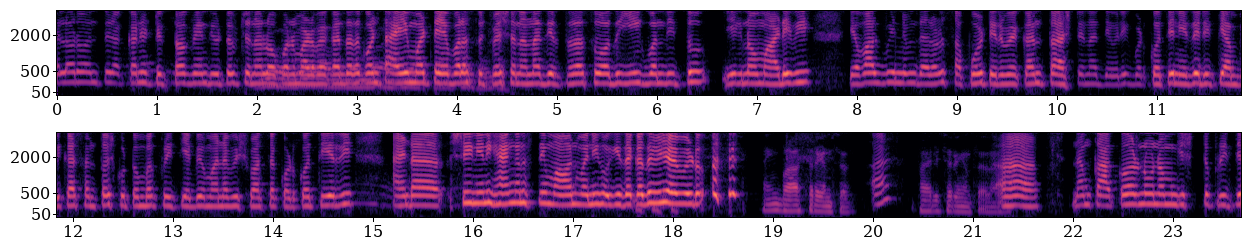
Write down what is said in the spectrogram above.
ಎಲ್ಲರೂ ಅಂತೀರಿ ಅಕ್ಕ ನೀವು ಟಿಕ್ಟಾಕ್ನಿಂದ ಯೂಟ್ಯೂಬ್ ಚಾನಲ್ ಓಪನ್ ಮಾಡ್ಬೇಕಂತ. ಅದಕ್ಕೊಂದು ಟೈಮ್ ಟೇಬಲ್ ಸಿಚುವೇಶನ್ ಅನ್ನೋದು ಇರ್ತದ. ಸೊ ಅದು ಈಗ ಬಂದಿತ್ತು. ಈಗ ನಾವು ಮಾಡೀವಿ. ಯಾವಾಗ ಭೀ ನಿಮ್ದು ಎಲ್ಲರೂ ಸಪೋರ್ಟ್ ಇರಬೇಕಂತ ಅಷ್ಟೇ ನಾ ದೇವ್ರಿಗೆ ಬಿಡ್ಕೋತೀನಿ. ಇದೇ ರೀತಿ ಅಂಬಿಕಾ ಸಂತೋಷ್ ಕುಟುಂಬಕ್ಕೆ ಪ್ರೀತಿ ಅಭಿಮಾನ ವಿಶ್ವಾಸ ಕೊಡ್ಕೋತೀರಿ. ಆ್ಯಂಡ್ ಶ್ರೀ ನಿನಗೆ ಹೆಂಗೆ ಅನಿಸ್ತೀವಿ ಮಾವನ ಮನೆಗೆ ಹೋಗಿದ್ದಕ್ಕದು ಹೇಳ್ಬಿಡು. ಹೆಂಗೆ ಭಾಳ ಸರಿ ಆ? ಹಾ ನಮ್ಮ ಕಾಕೋರ್ನು ನಮ್ಗೆ ಇಷ್ಟು ಪ್ರೀತಿ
